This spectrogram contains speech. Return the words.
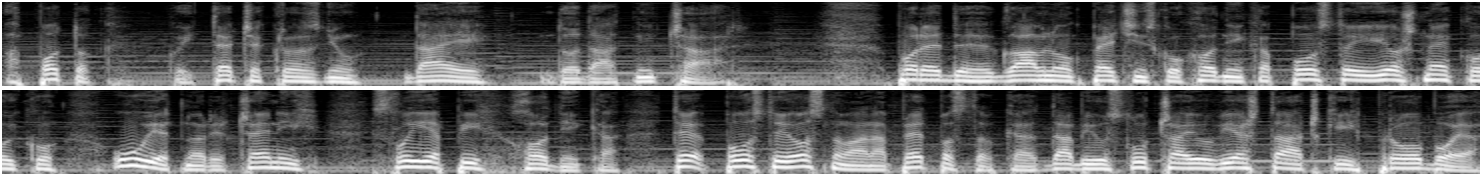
A potok koji teče kroz nju daje dodatni čar. Pored glavnog pećinskog hodnika postoji još nekoliko uvjetno rečenih slijepih hodnika, te postoji osnovana pretpostavka da bi u slučaju vještačkih proboja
